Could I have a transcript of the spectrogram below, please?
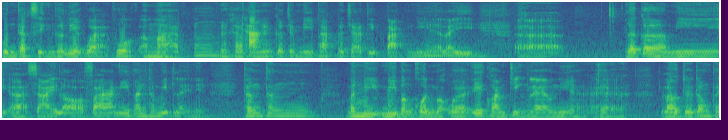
คุณทักษิณเขาเรียกว่าพวกอำมาตย์นะครับเพค่ะราะฉะนั้นก็จะมีพรรคประชาธิปัตย์มีอะไรเอ่อแล้วก็มีเอ่อสายล่อฟ้ามีพันธมิตรอะไรเนี่ยทั้งทั้ง มันมีมีบางคนบอกว่าเอ๊ะความจริงแล้วเนี่ยเอ่อเราจะต้องพ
